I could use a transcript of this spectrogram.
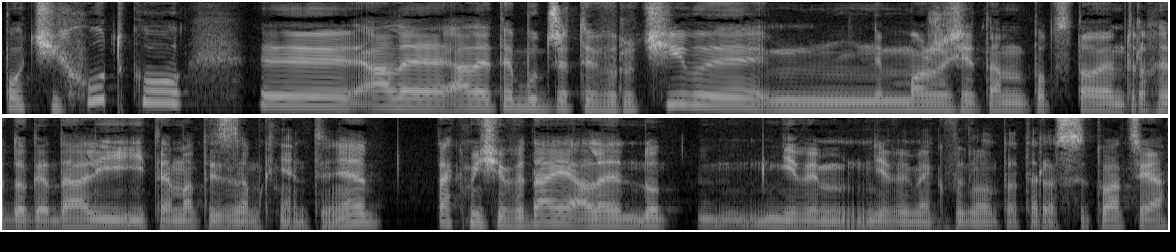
po cichutku, yy, ale, ale te budżety wróciły. Yy, może się tam pod stołem trochę dogadali i temat jest zamknięty. Nie? Tak mi się wydaje, ale no, nie, wiem, nie wiem, jak wygląda teraz sytuacja.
